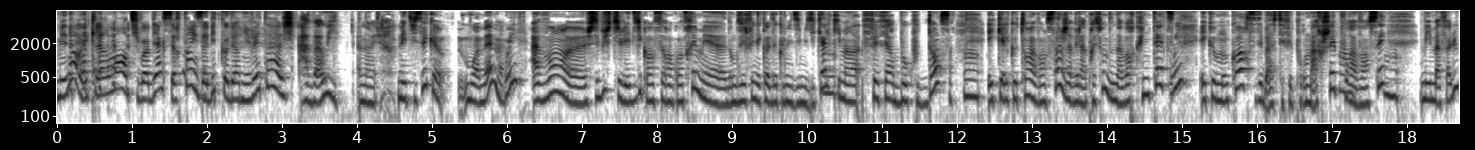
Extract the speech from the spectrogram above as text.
Mais non, mais clairement, tu vois bien que certains ils habitent qu'au dernier étage. Ah bah oui. Ah non mais, mais tu sais que moi-même, Oui. avant, euh, je sais plus, je te l'ai dit quand on s'est rencontrés, mais euh, donc j'ai fait une école de comédie musicale Mm. qui m'a fait faire beaucoup de danse. Mm. Et quelques temps avant ça, j'avais l'impression de n'avoir qu'une tête. Oui. Et que mon corps, c'était bah, c'était fait pour marcher, pour Mm. avancer. Mais il m'a fallu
